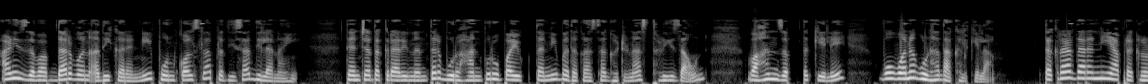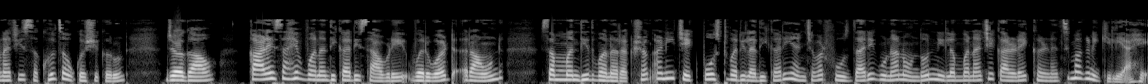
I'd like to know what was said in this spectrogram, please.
आणि जबाबदार वन अधिकाऱ्यांनी फोन कॉल्सला प्रतिसाद दिला नाही. त्यांच्या तक्रारीनंतर बुरहानपूर उपायुक्तांनी पथकाचा घटनास्थळी जाऊन वाहन जप्त केले व वन गुन्हा दाखल केला. तक्रारदारांनी या प्रकरणाची सखोल चौकशी करून जळगाव काळेसाहेब वनधिकारी सावडे वरवट राऊंड संबंधित वनरक्षक आणि चेकपोस्टवरील अधिकारी यांच्यावर फौजदारी गुन्हा नोंदवून निलंबनाची कारवाई करण्याची मागणी केली आहे.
